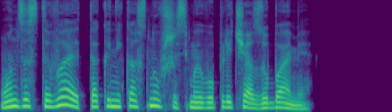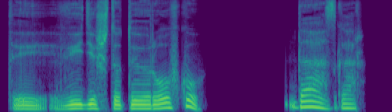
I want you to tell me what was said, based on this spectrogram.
Он застывает, так и не коснувшись моего плеча зубами. Ты видишь татуировку? Да, Асгар.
